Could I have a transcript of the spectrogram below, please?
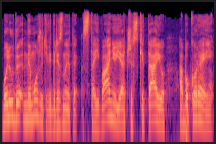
бо люди не можуть відрізнити з Тайваню я чи з Китаю або Кореї.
